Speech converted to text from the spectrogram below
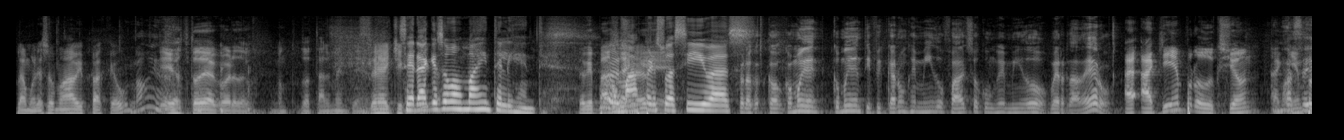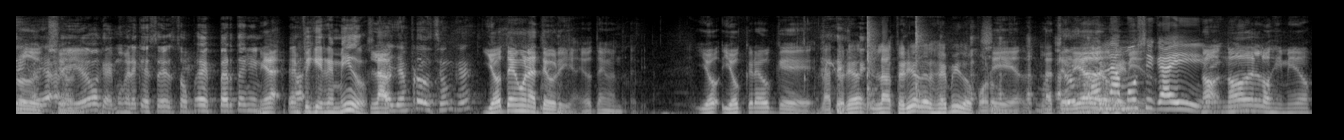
las mujeres son más avispas que uno. No, Yo estoy de acuerdo, totalmente. ¿Será que somos más inteligentes? Lo que pasa O más que persuasivas. Pero ¿cómo, ¿cómo identificar un gemido falso con un gemido verdadero? a- aquí en producción, ¿Cómo aquí en así? producción, hay mujeres que se- son expertas en, Mira, en fingir gemidos. la- Allá en producción, ¿qué? yo tengo una teoría, yo tengo una teoría. Yo, yo creo que La teoría, la teoría del gemido, por sí, la teoría de Pon los la música ahí. No, no de los gemidos.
